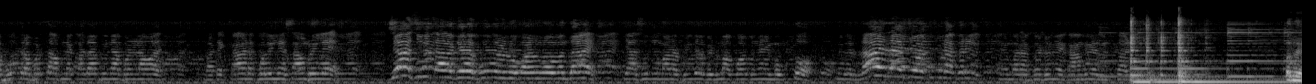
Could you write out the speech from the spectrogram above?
પુત્ર પ્રતાપને કદાપી ના માટે કાન ખોલીને સાંભળી લે જ્યાં સુધી તારા ઘરે પુત્રનું બાણું ન બંધાય ત્યાં સુધી મારા પિંગલ ગઢમાં પગ નહીં મૂકતો રાય રાય ટુકડા મારા ગઢને કાંગરે લટકાડી અરે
